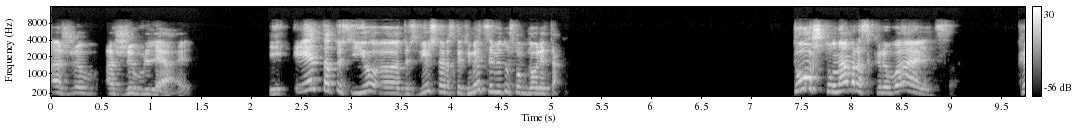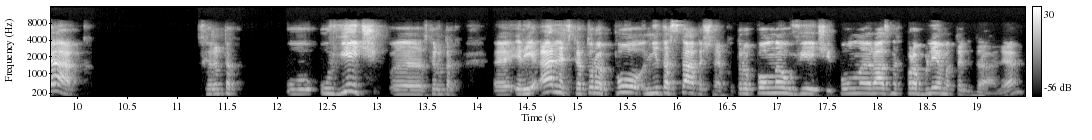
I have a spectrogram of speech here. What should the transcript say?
ожив, оживляет, и это, то есть, ее, э, то есть вечное раскрытие. Имеется в виду, что он говорит так. То, что нам раскрывается как скажем так, увеч, скажем так, Э, реальность, которая по, недостаточная, которая полная увечий, полная разных проблем и так далее.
